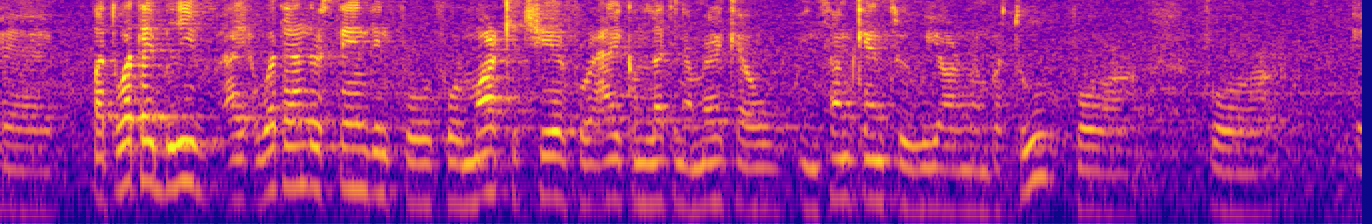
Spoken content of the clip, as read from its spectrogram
Uh, but what I believe, I, what I understand in for, for market share for Aikun Latin America, in some country we are number two for for uh,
